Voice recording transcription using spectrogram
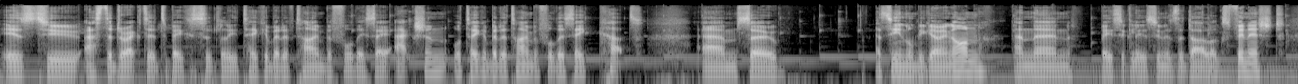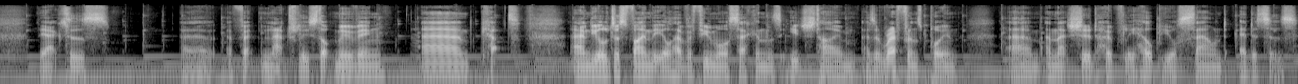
is to ask the director to basically take a bit of time before they say action or take a bit of time before they say cut. Um, so a scene will be going on and then basically as soon as the dialogue's finished, the actors uh, naturally stop moving and cut. And you'll just find that you'll have a few more seconds each time as a reference point, um, and that should hopefully help your sound editors.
